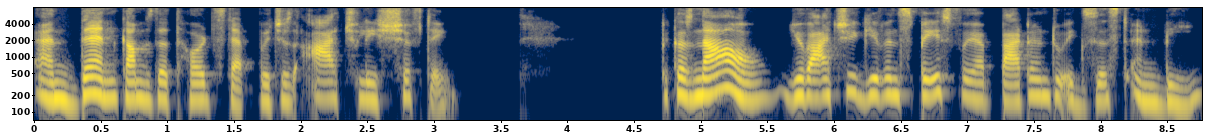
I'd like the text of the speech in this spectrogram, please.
and then comes the third step, which is actually shifting. Because now you've actually given space for your pattern to exist and be.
